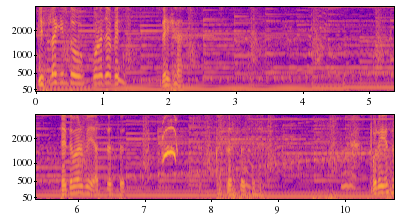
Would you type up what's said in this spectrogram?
পিছলা কিন্তু পড়ে যাবে, দেখা। যেতে পারবি? আস্তে। আস্তে আস্তে আস্তে আস্তে। পড়ে গেছে।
